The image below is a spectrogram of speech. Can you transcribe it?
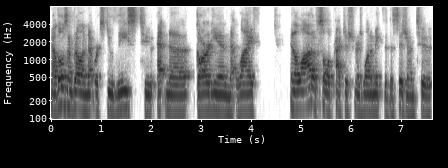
Now, those umbrella networks do lease to Aetna, Guardian, MetLife. And a lot of solo practitioners want to make the decision to,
